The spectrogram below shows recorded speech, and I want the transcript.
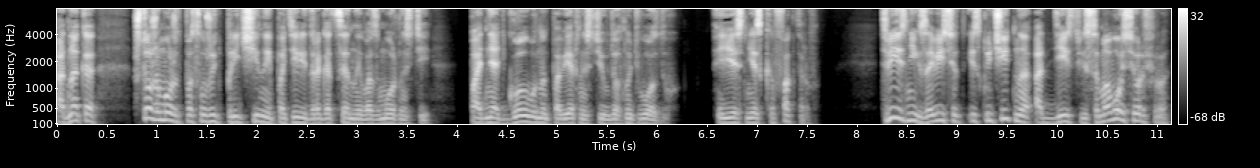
Однако, что же может послужить причиной потери драгоценной возможности поднять голову над поверхностью и вдохнуть воздух? Есть несколько факторов. Три из них зависят исключительно от действий самого серфера,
